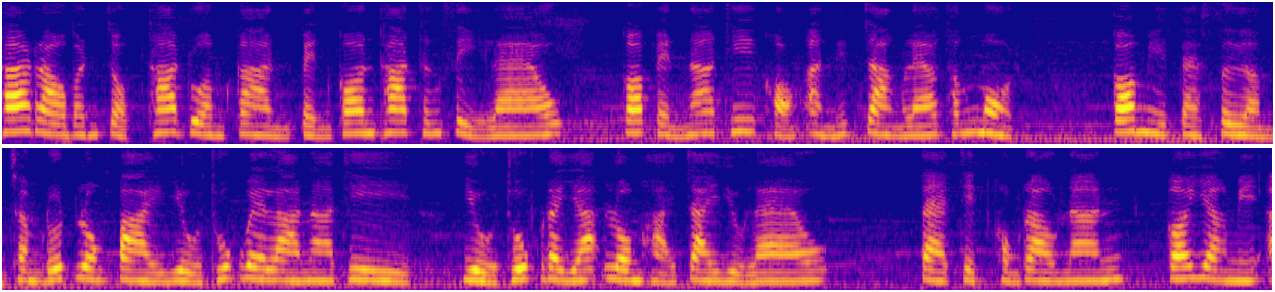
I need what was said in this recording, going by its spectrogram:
ถ้าเราบรรจบธาตุรวมกันเป็นก้อนธาตุทั้งสี่แล้ว ก็เป็นหน้าที่ของอนิจจังแล้วทั้งหมด ก็มีแต่เสื่อมชำรุดลงไปอยู่ทุกเวลานาที อยู่ทุกระยะลมหายใจอยู่แล้ว แต่จิตของเรานั้นก็ยังมีอ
